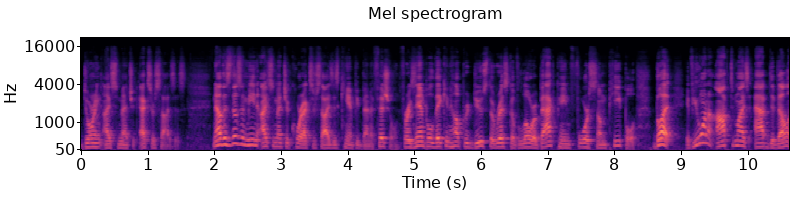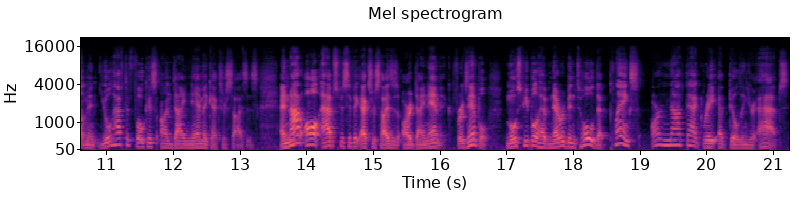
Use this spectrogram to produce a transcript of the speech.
during isometric exercises. Now, this doesn't mean isometric core exercises can't be beneficial. For example, they can help reduce the risk of lower back pain for some people. But if you want to optimize ab development, you'll have to focus on dynamic exercises. And not all ab specific exercises are dynamic. For example, most people have never been told that planks are not that great at building your abs.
